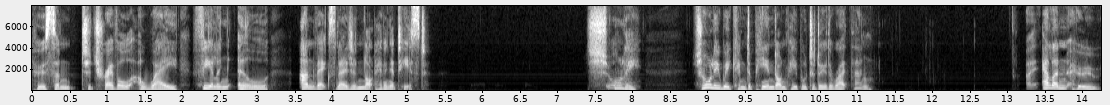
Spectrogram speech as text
person to travel away feeling ill, unvaccinated, and not having a test. Surely, surely we can depend on people to do the right thing. Uh, Alan, who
